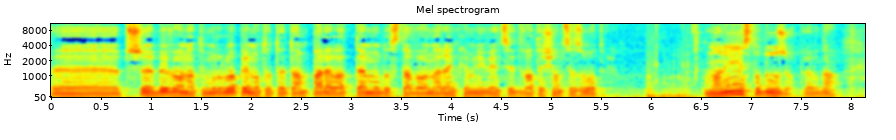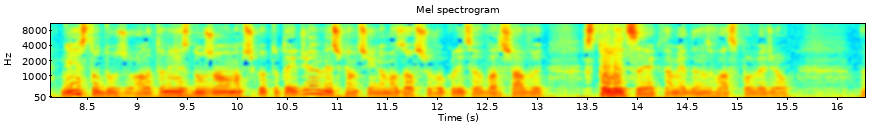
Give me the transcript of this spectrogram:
E, przebywał na tym urlopie, no to te tam parę lat temu dostawał na rękę mniej więcej 2000 zł. No nie jest to dużo, prawda? Nie jest to dużo, ale to nie jest dużo na przykład tutaj, gdzie ja mieszkam, czyli na Mazowszu, w okolicach Warszawy, stolicy, jak tam jeden z Was powiedział. E,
